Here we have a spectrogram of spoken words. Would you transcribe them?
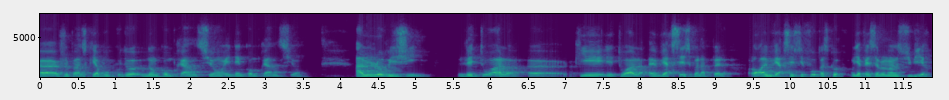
Euh, je pense qu'il y a beaucoup de non-compréhension et d'incompréhension. À l'origine, l'étoile euh, qui est l'étoile inversée, ce qu'on appelle, alors inversé, c'est faux parce qu'on y a fait simplement subir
